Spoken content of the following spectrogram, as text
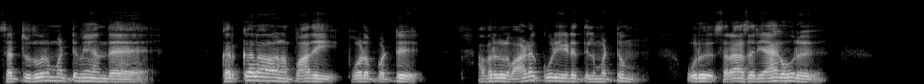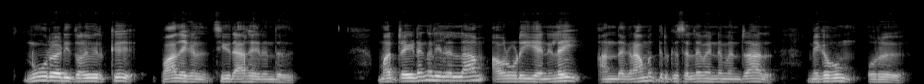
சற்று தூரம் மட்டுமே அந்த கற்களாலான பாதை போடப்பட்டு அவர்கள் வாழக்கூடிய இடத்தில் மட்டும் ஒரு சராசரியாக ஒரு நூறு அடி தொலைவிற்கு பாதைகள் சீராக இருந்தது. மற்ற இடங்களிலெல்லாம் அவருடைய நிலை அந்த கிராமத்திற்கு செல்ல வேண்டுமென்றால் மிகவும் ஒரு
